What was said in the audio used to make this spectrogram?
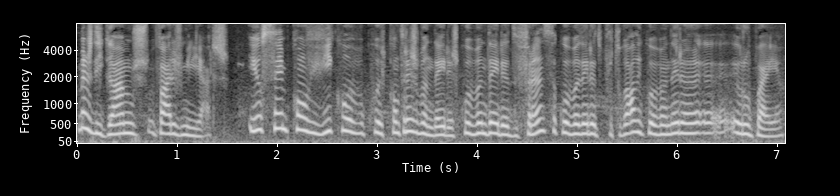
mas digamos vários milhares. Eu sempre convivi com, a, com, três bandeiras, com a bandeira de França, com a bandeira de Portugal e com a bandeira uh, europeia.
